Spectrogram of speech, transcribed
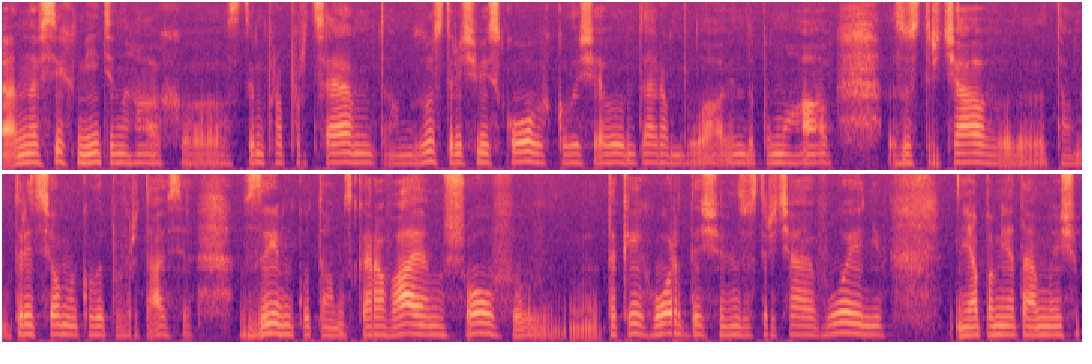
е, на всіх мітингах е, з цим прапорцем, там зустріч військових, коли ще волонтером була, він допомагав, зустрічав е, там 37-й, коли повертався взимку, там з караваєм йшов, е, такий гордий, що він зустрічає воїнів. Я пам'ятаю, ми ще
